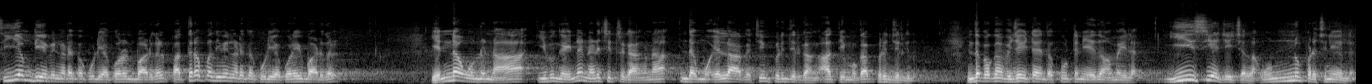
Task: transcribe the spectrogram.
சிஎம்டிஏவில் நடக்கக்கூடிய குறைபாடுகள் பத்திரப்பதிவில் நடக்கக்கூடிய குறைபாடுகள் என்ன ஒன்றுன்னா இவங்க என்ன நினச்சிட்டு இருக்காங்கன்னா இந்த எல்லா கட்சியும் பிரிஞ்சிருக்காங்க. அதிமுக பிரிஞ்சிருக்குது. இந்த பக்கம் விஜய்கிட்ட இந்த கூட்டணி எதுவும் அமையல. ஈஸியாக ஜெயிச்சிடலாம். ஒன்றும் பிரச்சனையும் இல்லை.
